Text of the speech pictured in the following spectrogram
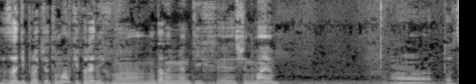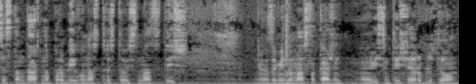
Задні протитуманки, передніх е, на даний момент їх е, ще немає. Е, Тут це стандартно, пробіг у нас 318 тисяч. Заміна масла кожен 8 тисяч я роблю ТО.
